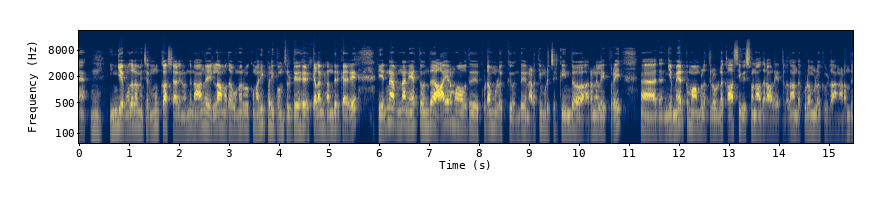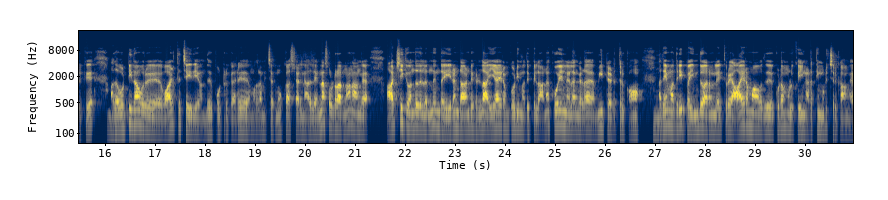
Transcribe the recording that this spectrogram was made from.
இங்கே முதலமைச்சர் மு ஸ்டாலின் வந்து நாங்க எல்லா மத உணர்வுக்கும் மதிப்பளிப்போம்னு சொல்லிட்டு கிளம்பி வந்திருக்காரு. என்ன அப்படின்னா நேத்து வந்து ஆயிரமாவது குடமுழுக்கு வந்து நடத்தி முடிச்சிருக்கு இந்து அறநிலைத்துறை இங்க மேற்கு மாம்பலத்தில் உள்ள காசி விஸ்வநாதர் ஆலயத்துல தான் அந்த குடமுழுக்கு விழா நடந்திருக்கு. அதை ஒட்டி தான் ஒரு வாழ்த்துச் செய்தியை வந்து போட்டிருக்காரு முதலமைச்சர் மு ஸ்டாலின். அதுல என்ன சொல்றாருன்னா நாங்க ஆட்சிக்கு வந்ததுல இருந்து இந்த இரண்டு ஆண்டுகள்ல ஐயாயிரம் கோடி மதிப்பிலான கோயில் நிலங்களை மீட்டு எடுத்திருக்கோம். அதே மாதிரி இப்ப இந்து அறநிலையத்துறை ஆயிரமாவது குடமுழுக்கையும் நடத்தி முடிச்சிருக்காங்க.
